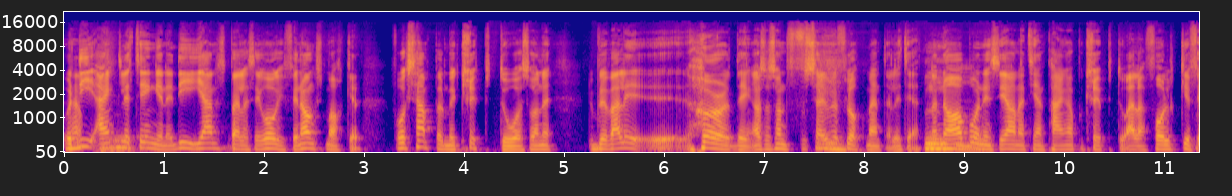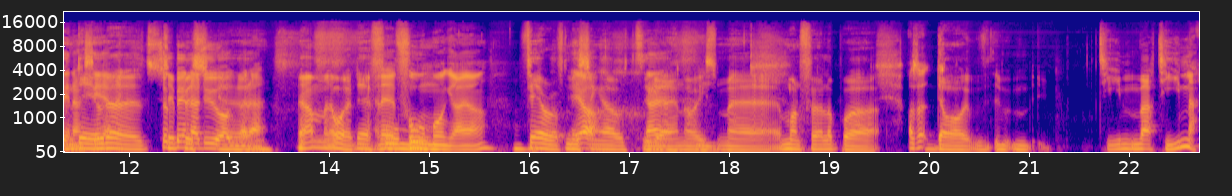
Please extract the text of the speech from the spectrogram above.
Og de enkle tingene de gjenspeiler seg òg i finansmarkedet. F.eks. med krypto og sånne du blir veldig uh, herding, altså sånn saueflokkmentalitet. Når mm. naboen din sier han har tjent penger på krypto eller folkefinansiering, så begynner du òg med det. Ja, men også, det er FOMO-greier. Fear of missing ja. out-greiene òg, som man føler på altså, dag, time, hver time.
